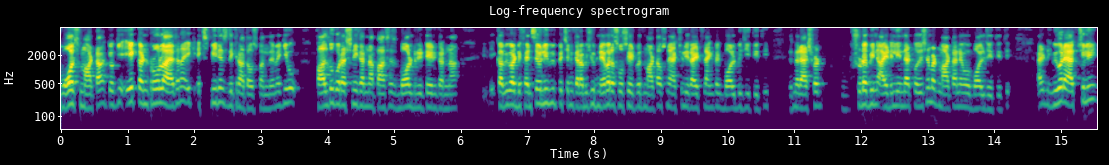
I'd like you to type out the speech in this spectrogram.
was Mata क्योंकि एक कंट्रोल आया था ना, एक एक्सपीरियंस दिख रहा था उस बंदे में कि वो फालतू को रश नहीं करना पासेस बॉल रिटेन करना। कभी बार डिफेंसिवली भी पिच इन करा शुड नेवर एसोसिएट विद माटा उसने एक्चुअली राइट फ्लैंक पे बॉल भी जीती थी, जिसमें Rashford should have been ideally in that position but Mata ने वो बॉल जीती थी। And we were actually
